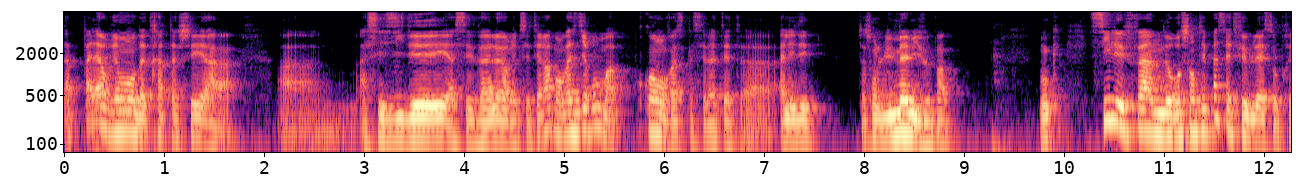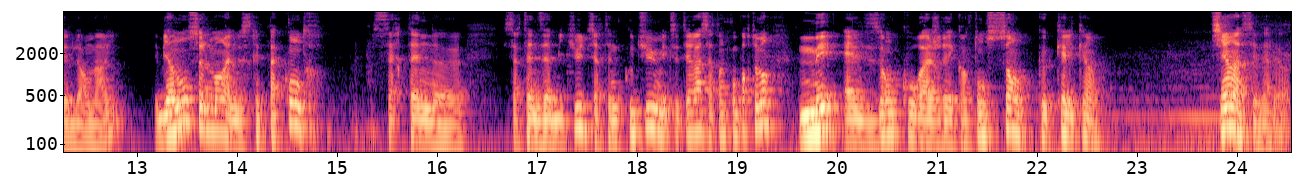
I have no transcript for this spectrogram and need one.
n'a pas l'air vraiment d'être attaché à, à, ses idées, à ses valeurs, etc., on va se dire, bon, bah, pourquoi on va se casser la tête à, l'aider? De toute façon, lui-même, il veut pas. Donc, si les femmes ne ressentaient pas cette faiblesse auprès de leur mari, eh bien, non seulement elles ne seraient pas contre certaines, euh, certaines habitudes, certaines coutumes, etc., certains comportements, mais elles encourageraient. Quand on sent que quelqu'un tient à ses valeurs,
